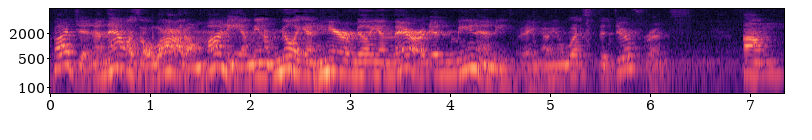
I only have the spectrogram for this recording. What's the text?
budget, and that was a lot of money. I mean, a million here, a million there, it didn't mean anything. I mean, what's the difference? Um,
